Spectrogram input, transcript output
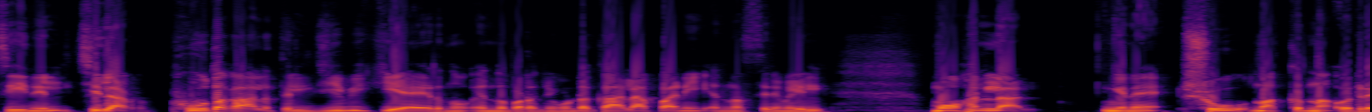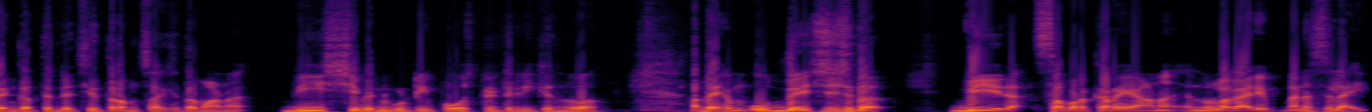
സീനിൽ ചിലർ ഭൂതകാലത്തിൽ ജീവിക്കുകയായിരുന്നു എന്ന് പറഞ്ഞുകൊണ്ട് കാലാപാനി എന്ന സിനിമയിൽ മോഹൻലാൽ ഇങ്ങനെ ഷൂ നക്കുന്ന ഒരു രംഗത്തിന്റെ ചിത്രം സഹിതമാണ് വി ശിവൻകുട്ടി പോസ്റ്റ് ഇട്ടിരിക്കുന്നത് അദ്ദേഹം ഉദ്ദേശിച്ചത് വീര സവർക്കറയാണ് എന്നുള്ള കാര്യം മനസ്സിലായി.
